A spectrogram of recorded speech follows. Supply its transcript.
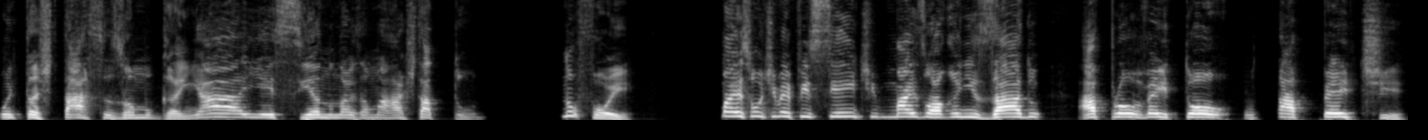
muitas taças vamos ganhar e esse ano nós vamos arrastar tudo. Não foi. Mas foi um time eficiente, mais organizado aproveitou o tapete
